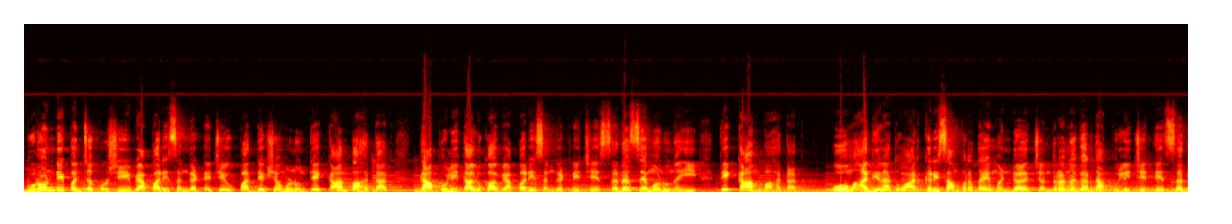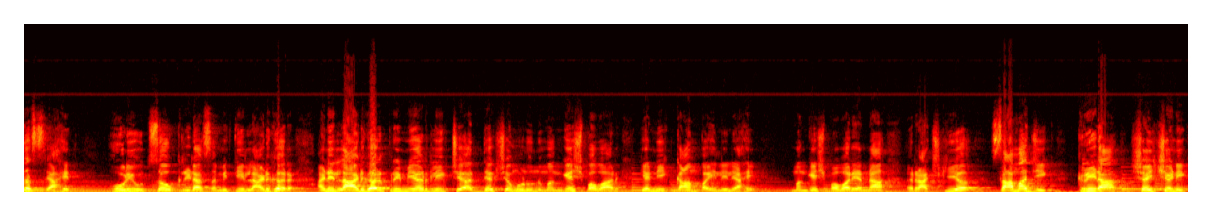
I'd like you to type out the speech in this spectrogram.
बुरोंडी पंचकृषी व्यापारी संघटनेचे उपाध्यक्ष म्हणून ते काम पाहतात. दापोली तालुका व्यापारी संघटनेचे सदस्य म्हणूनही ते काम पाहतात. ओम आदिनाथ वारकरी संप्रदाय मंडळ चंद्रनगर दापोलीचे ते सदस्य आहेत. होळी उत्सव क्रीडा समिती लाडघर आणि लाडघर प्रीमियर लीगचे अध्यक्ष म्हणून मंगेश पवार यांनी काम पाहिलेले आहे. मंगेश पवार यांना राजकीय सामाजिक क्रीडा शैक्षणिक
